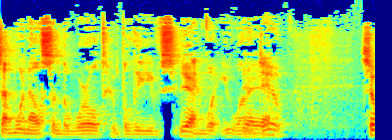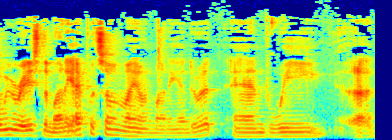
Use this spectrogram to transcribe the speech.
someone else in the world who believes Yeah. in what you want Yeah, to yeah. do. So we raised the money. I put some of my own money into it, and we uh,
